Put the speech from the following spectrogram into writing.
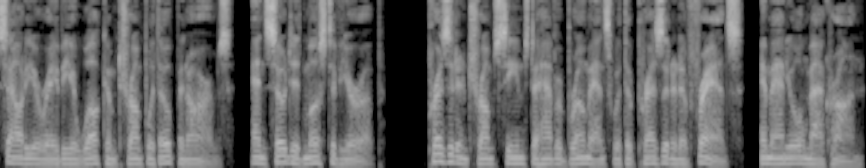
Saudi Arabia welcomed Trump with open arms, and so did most of Europe. President Trump seems to have a bromance with the President of France, Emmanuel Macron.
